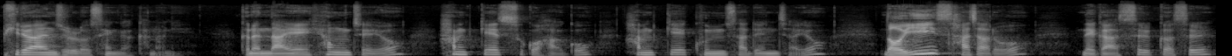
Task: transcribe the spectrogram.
필요한 줄로 생각하노니 그는 나의 형제요 함께 수고하고 함께 군사된 자요 너희 사자로 내가 쓸 것을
